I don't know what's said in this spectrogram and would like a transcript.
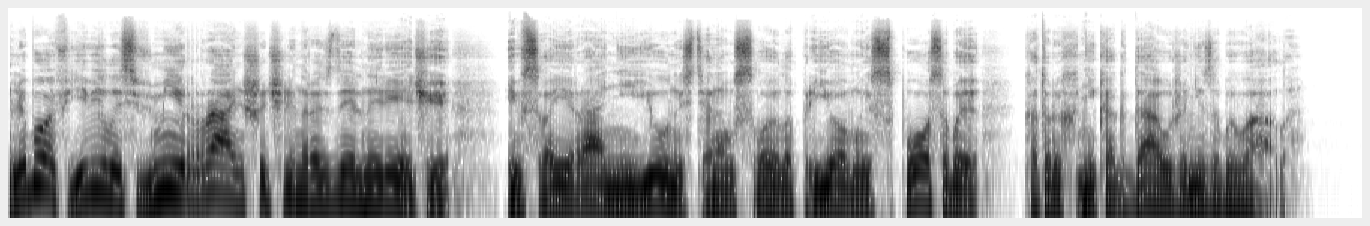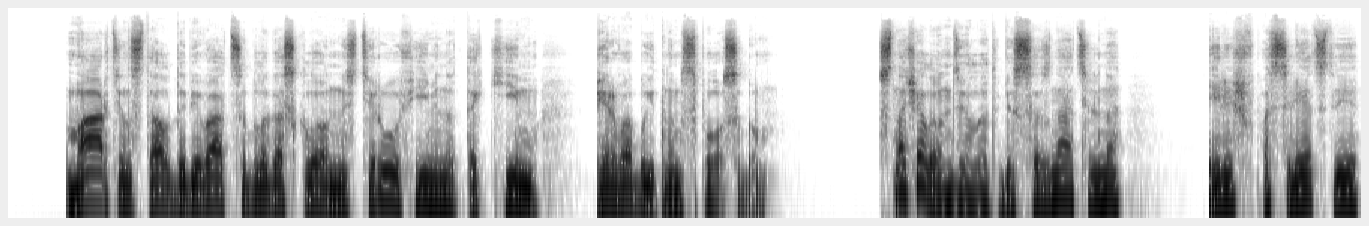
Любовь явилась в мир раньше членораздельной речи, и в своей ранней юности она усвоила приемы и способы, которых никогда уже не забывала. Мартин стал добиваться благосклонности Руфь именно таким первобытным способом. Сначала он делал это бессознательно и лишь впоследствии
